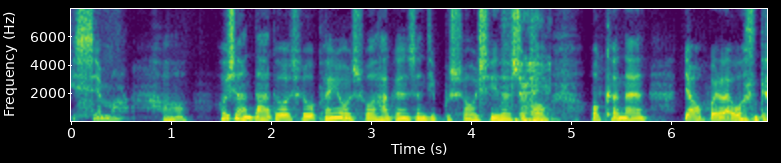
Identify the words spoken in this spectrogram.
一些吗？好，我想大多数朋友说他跟身体不熟悉的时候，我可能要回来问各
